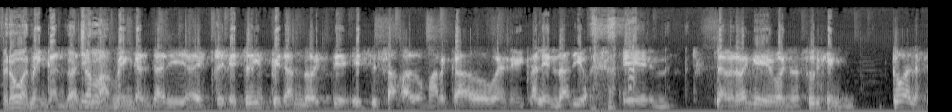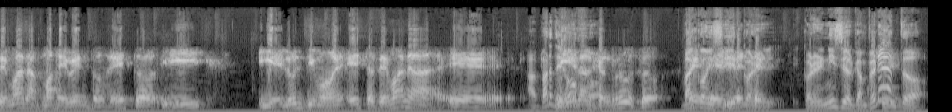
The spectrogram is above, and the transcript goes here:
Pero bueno, Me encantaría, me encantaría. Estoy, estoy esperando este ese sábado marcado en el calendario. Eh, la verdad que, bueno, surgen todas las semanas más eventos de esto y, y el último, eh, esta semana, eh, Aparte, Miguel ojo, Ángel Russo. Va a Eh, coincidir el- con, el, con el inicio del campeonato.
